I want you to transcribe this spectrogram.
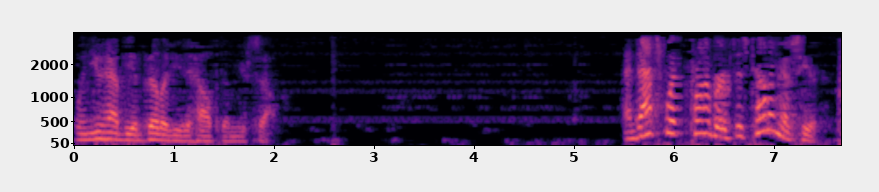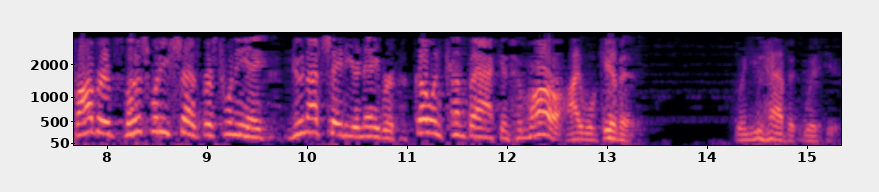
when you have the ability to help them yourself. And that's what Proverbs is telling us here. Proverbs, notice what he says, verse 28, do not say to your neighbor, go and come back and tomorrow I will give it when you have it with you.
